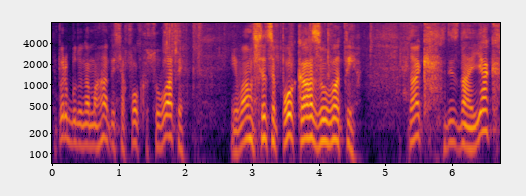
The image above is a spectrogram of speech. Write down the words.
Тепер буду намагатися фокусувати і вам все це показувати. Так, не знаю як.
